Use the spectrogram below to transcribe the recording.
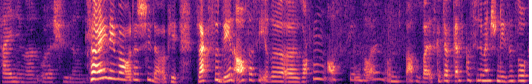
Teilnehmern oder Schülern. Teilnehmer oder Schüler, okay. Sagst du denen auch, dass sie ihre äh, Socken ausziehen sollen und? Weil es gibt ja ganz, ganz viele Menschen, die sind so,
